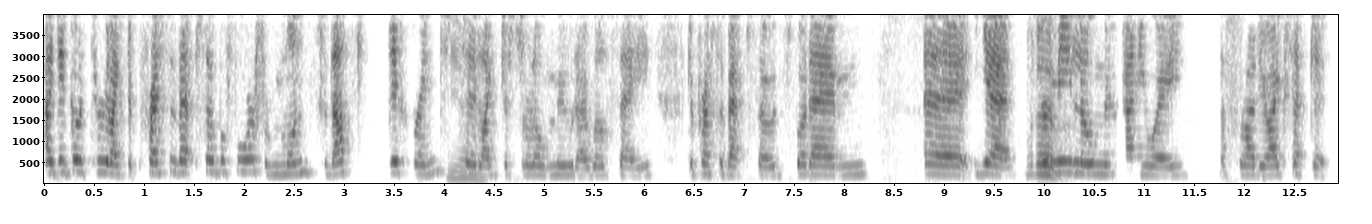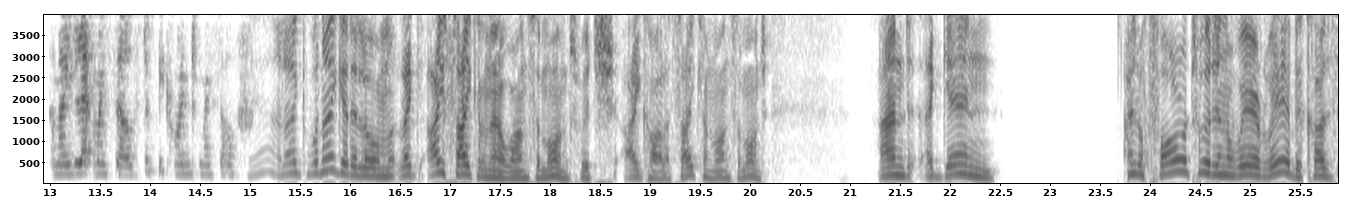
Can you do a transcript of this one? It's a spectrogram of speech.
i did go through like depressive episode before for months so that's different Yeah. to like just a low mood i will say depressive episodes but um uh, yeah, what for a, me, low mood anyway. That's what I do. I accept it, and I let myself just be kind to myself. Yeah, like when I get alone, like I cycle now once a month, which I call it cycling once a month. And again, I look forward to it in a weird way because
